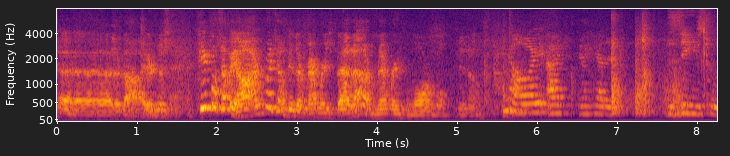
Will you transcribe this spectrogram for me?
Uh, no, you're just, people tell me, oh, everybody tells me their memory's bad. No, their memory's normal, you know. No, I, I, I had a disease from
